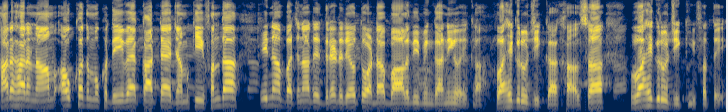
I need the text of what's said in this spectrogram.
ਹਰ ਹਰ ਨਾਮ ਔਖਦ ਮੁਖ ਦੇਵੈ ਕਾਟੈ ਜਮ ਕੀ ਫੰਦਾ। ਇਹਨਾਂ ਬਚਨਾਂ ਤੇ ਦ੍ਰਿੜ ਰਹੋ, ਤੁਹਾਡਾ ਬਾਲ ਵੀ ਵਿੰਗਾ ਨਹੀਂ ਹੋਏਗਾ। ਵਾਹਿਗੁਰੂ ਜੀ ਕਾ ਖਾਲਸਾ, ਵਾਹਿਗੁਰੂ ਜੀ ਕੀ ਫਤਿਹ।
